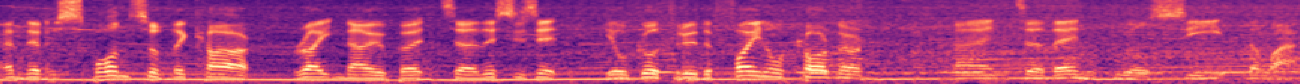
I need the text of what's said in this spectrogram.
and the response of the car right now. But uh, this is it. He'll go through the final corner, and uh, then we'll see the lap.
